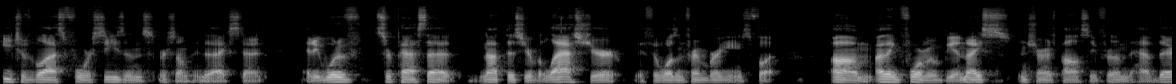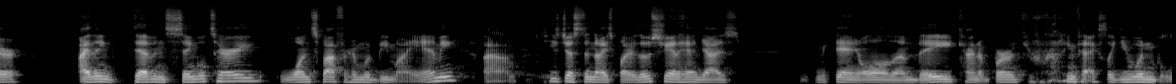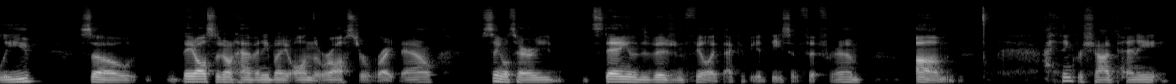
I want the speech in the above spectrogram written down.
each of the last four seasons or something to that extent. And he would have surpassed that not this year, but last year if it wasn't for him breaking his foot. Um, I think Foreman would be a nice insurance policy for them to have there. I think Devin Singletary, one spot for him would be Miami. Um, he's just a nice player. Those Shanahan guys, McDaniel, all of them, they kind of burn through running backs like you wouldn't believe. So they also don't have anybody on the roster right now. Singletary staying in the division, feel like that could be a decent fit for him. Um, I think Rashad Penny,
